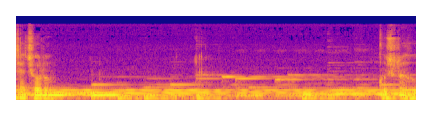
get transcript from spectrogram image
अच्छा छोड़ो। खुश रहो।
